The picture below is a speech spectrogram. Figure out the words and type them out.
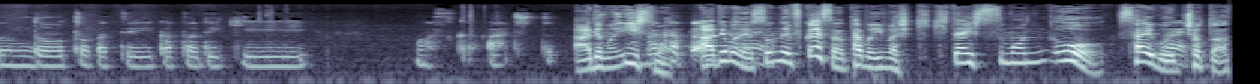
運動とかっていう言い方できますか？あ、ちょっと。あ、でもいい質問。あ、でもね、はいそんで、深谷さん多分今聞きたい質問を最後はい。ちょっとあ、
